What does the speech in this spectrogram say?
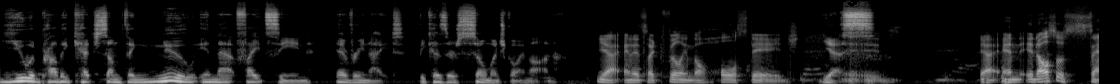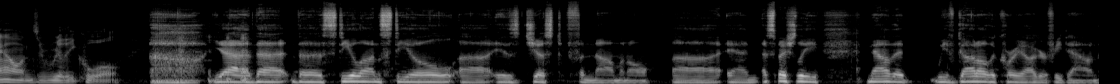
you would probably catch something new in that fight scene every night because there's so much going on. Yeah, and it's like filling the whole stage. Yes, It- yeah, and it also sounds really cool. Ah, yeah, that the steel on steel uh, is just phenomenal, uh, and especially now that we've got all the choreography down,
